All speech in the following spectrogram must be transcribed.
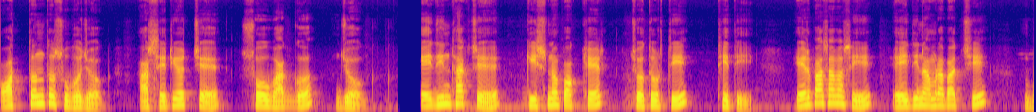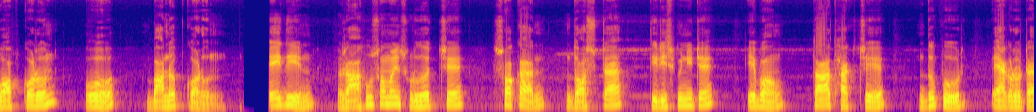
অত্যন্ত শুভযোগ আর সেটি হচ্ছে সৌভাগ্য যোগ। এই দিন থাকছে কৃষ্ণপক্ষের চতুর্থী তিথি। এর পাশাপাশি এই দিন আমরা পাচ্ছি বপকরণ ও বানবকরণ। এই দিন রাহু সময় শুরু হচ্ছে সকাল দশটা তিরিশ মিনিটে এবং তা থাকছে দুপুর এগারোটা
